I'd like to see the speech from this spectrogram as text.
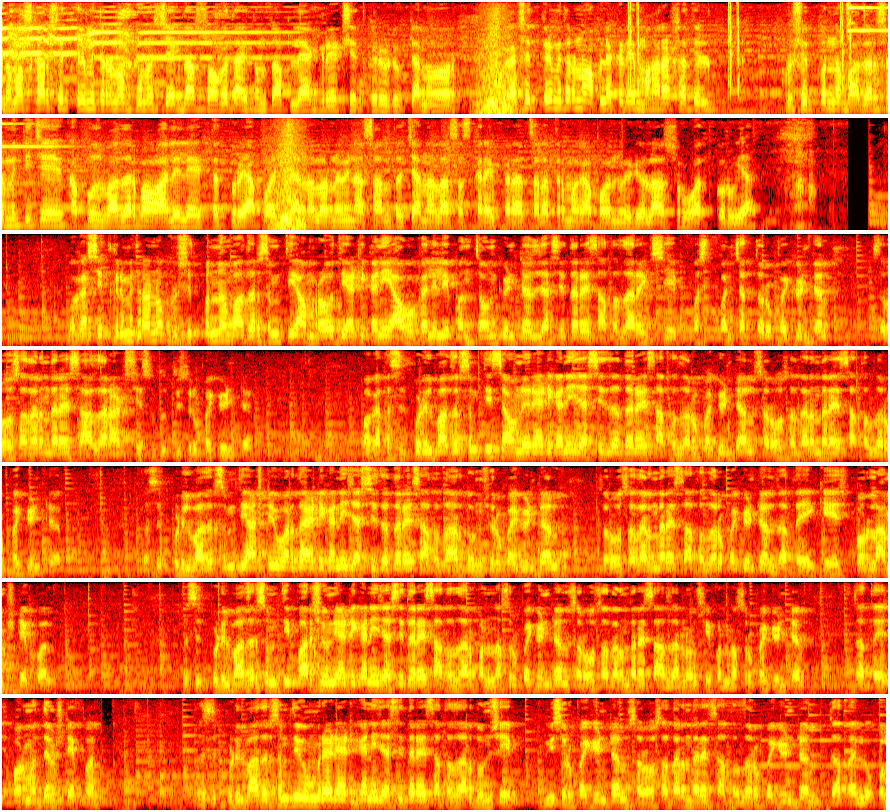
नमस्कार शेतकरी मित्रांनो पुनश्च एकदा स्वागत आहे तुमचं आपल्या ग्रेट शेतकरी यूट्यूब चॅनलवर बघा शेतकरी मित्रांनो आपल्याकडे महाराष्ट्रातील कृषी उत्पन्न बाजार समितीचे कापूस बाजारभाव आलेले आहेत. तत्पूर्वी आपण चॅनलवर नवीन असाल तर चॅनलला सबस्क्राईब करा. चला तर मग आपण व्हिडिओला सुरुवात करूया. बघा शेतकरी मित्रांनो कृषी उत्पन्न बाजार समिती अमरावती या ठिकाणी आवक आलेली पंचावन्न क्विंटल जास्तीत दर आहे सात हजार एकशे पस पंच्याहत्तर रुपये क्विंटल सर्वसाधारण दर आहे सहा हजार आठशे सदोतीस रुपये क्विंटल. बघा तसेच पुढील बाजार समिती सावनेर या ठिकाणी जास्तीचा दर आहे सात हजार रुपये क्विंटल सर्वसाधारण दर आहे सात हजार रुपये क्विंटल. तसेच पुढील बाजार समिती आष्टी वर्धा या ठिकाणी जास्तीचा दर आहे सात हजार दोनशे रुपये क्विंटल सर्वसाधारण दर आहे सात हजार रुपये क्विंटल. जाता एक एच फोर लांब स्टेपल. तसेच पुढील बाजार समिती पारशिवनी या ठिकाणी जास्ती दर आहे सात हजार पन्नास रुपये क्विंटल सर्वसाधारण दर आहे सहा हजार नऊशे पन्नास रुपये क्विंटल. जाता एच फोर मध्यम स्टेपल. तसेच पुढील बाजार समिती उमरेड या ठिकाणी जास्ती दर आहे. सात हजार दोनशे वीस रुपये क्विंटल सर्वसाधारण दर आहे सात हजार रुपये क्विंटल. जात आहे लोकल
